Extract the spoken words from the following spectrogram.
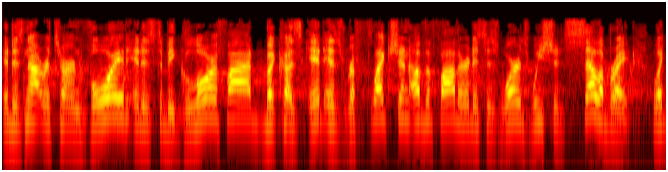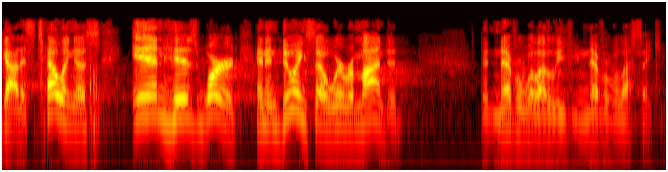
It does not return void. It is to be glorified because it is reflection of the Father. It is His words. We should celebrate what God is telling us in His Word. And in doing so, we're reminded that never will I leave you, never will I forsake you.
